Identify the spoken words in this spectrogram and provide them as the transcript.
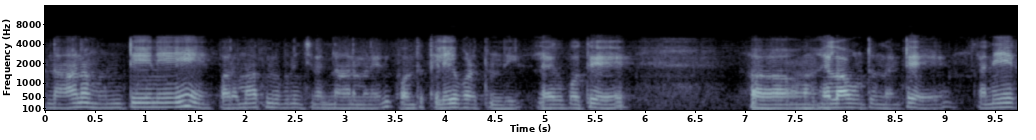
జ్ఞానం ఉంటేనే పరమాత్మ గురించిన జ్ఞానం అనేది కొంత తెలియబడుతుంది. లేకపోతే ఎలా ఉంటుందంటే అనేక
